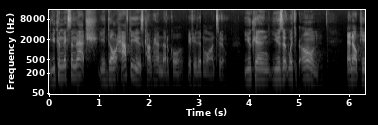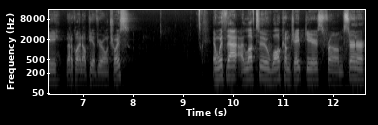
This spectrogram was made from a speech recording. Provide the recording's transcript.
you can mix and match. You don't have to use Comprehend Medical if you didn't want to. You can use it with your own NLP, medical NLP of your own choice. And with that, I'd love to welcome Jake Geers from Cerner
